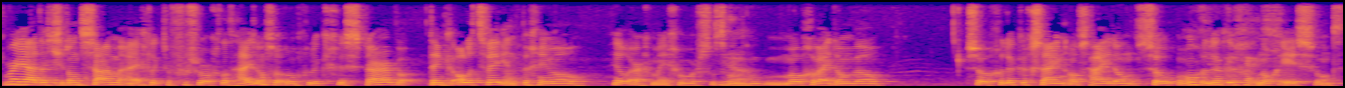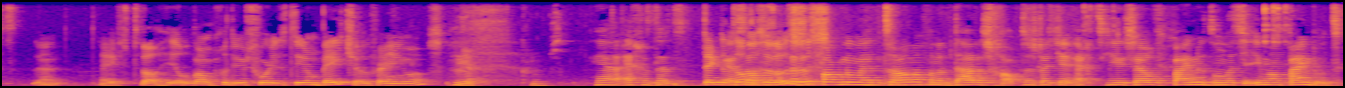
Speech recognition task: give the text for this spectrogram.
Maar ja, dat je dan samen eigenlijk ervoor zorgt dat hij dan zo ongelukkig is. Daar hebben we, denk ik alle twee in het begin wel heel erg mee geworsteld. Van, Ja. hoe mogen wij dan wel zo gelukkig zijn als hij dan zo ongelukkig, nog is? Want het eh, heeft wel heel lang geduurd voordat het er een beetje overheen was. ja, klopt. Ja, echt dat... Ik denk dat ja, dat zoals in het vak noemen, het trauma van het daderschap. Dus dat je echt jezelf pijn doet omdat je iemand pijn doet.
